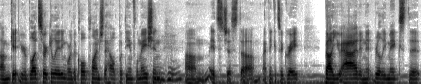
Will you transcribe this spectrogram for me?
um, get your blood circulating, or the cold plunge to help with the inflammation. Mm-hmm. Um, it's just, uh, I think it's a great value add, and it really makes the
